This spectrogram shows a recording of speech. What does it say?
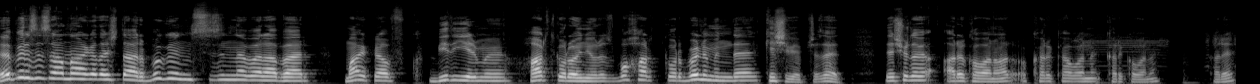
Hepinize selamlar arkadaşlar. Bugün sizinle beraber Minecraft 1.20 Hardcore oynuyoruz. Bu Hardcore bölümünde keşif yapacağız. Evet. Bir de şurada bir arı kovanı var. O karı kovanı, karı kovanı. Karı.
